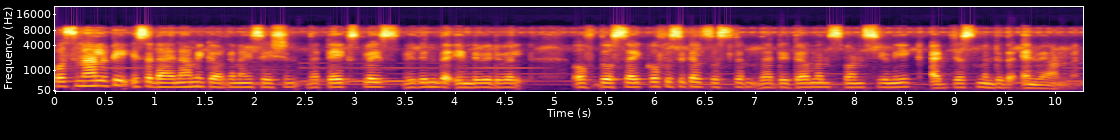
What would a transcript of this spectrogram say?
Personality is a dynamic organization that takes place within the individual of those psychophysical system that determines one's unique adjustment to the environment.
